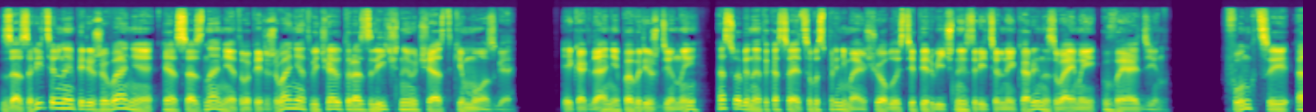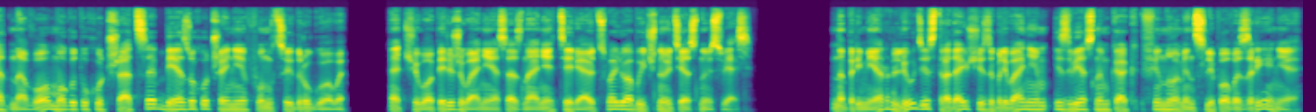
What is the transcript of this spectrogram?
За зрительное переживание и осознание этого переживания отвечают различные участки мозга. И когда они повреждены, особенно это касается воспринимающей области первичной зрительной коры, называемой V1, функции одного могут ухудшаться без ухудшения функций другого, отчего переживание и осознание теряют свою обычную тесную связь. Например, люди, страдающие заболеванием, известным как феномен слепого зрения,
